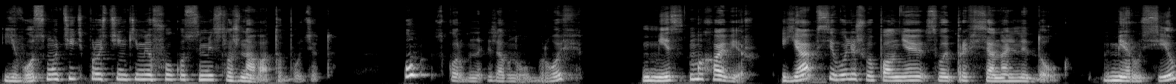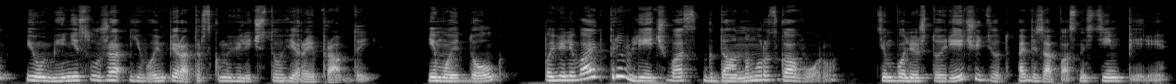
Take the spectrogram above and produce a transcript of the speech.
Его смутить простенькими фокусами сложновато будет. Он скорбно изогнул бровь. «Мисс Махавир, я всего лишь выполняю свой профессиональный долг в меру сил и умений служа его императорскому величеству верой и правдой. И мой долг повелевает привлечь вас к данному разговору, тем более что речь идет о безопасности империи.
